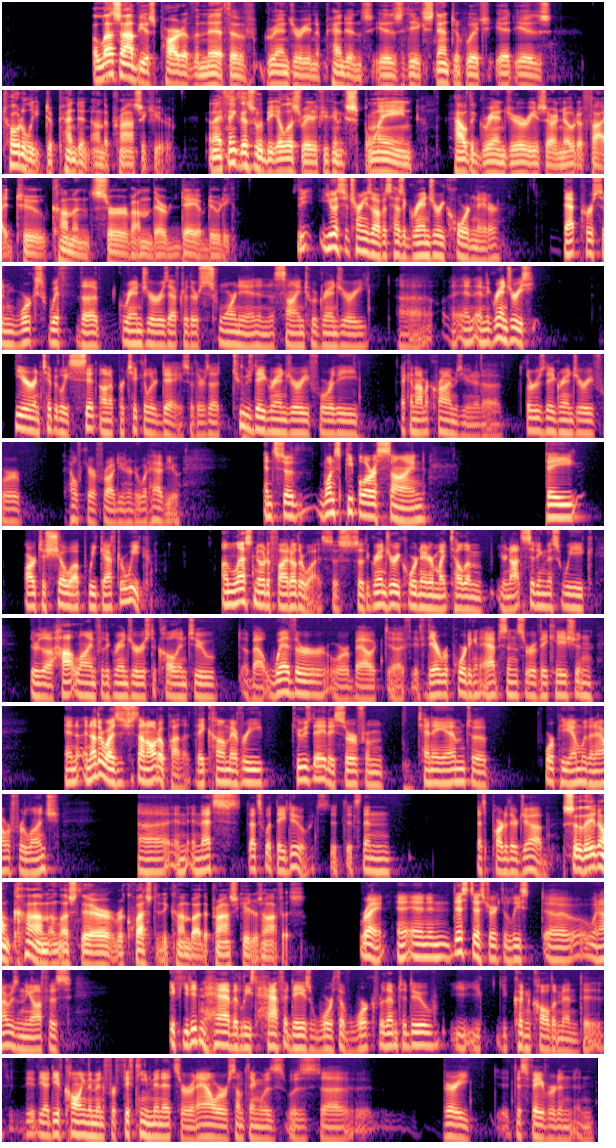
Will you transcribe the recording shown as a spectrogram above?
A less obvious part of the myth of grand jury independence is the extent to which it is totally dependent on the prosecutor. And I think this would be illustrated if you can explain how the grand juries are notified to come and serve on their day of duty. The U.S. Attorney's Office has a grand jury coordinator. That person works with the grand jurors after they're sworn in and assigned to a grand jury uh, and, and the grand jury's hear and typically sit on a particular day. So there's a Tuesday grand jury for the economic crimes unit, a Thursday grand jury for healthcare fraud unit, or what have you. And so once people are assigned, they are to show up week after week unless notified otherwise. So, so the grand jury coordinator might tell them, you're not sitting this week. There's a hotline for the grand jurors to call into about weather or about uh, if, if, they're reporting an absence or a vacation. And, and otherwise, it's just on autopilot. They come every Tuesday, they serve from 10 a.m. to 4 p.m. with an hour for lunch. Uh, and and that's that's what they do. It's it, it's then that's part of their job. So they don't come unless they're requested to come by the prosecutor's office. Right, and, and in this district, at least uh, when I was in the office, if you didn't have at least half a day's worth of work for them to do, you, you, you couldn't call them in. The, the, the, idea of calling them in for 15 minutes or an hour or something was was uh, very disfavored. And, and,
